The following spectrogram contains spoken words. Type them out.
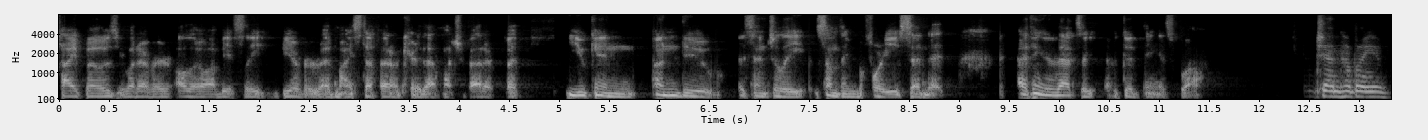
typos or whatever. Although obviously, if you ever read my stuff, I don't care that much about it. But you can undo essentially something before you send it. I think that that's a, a good thing as well. Jen, how about you?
